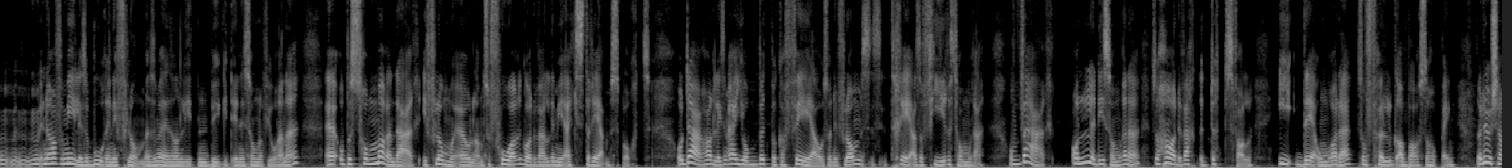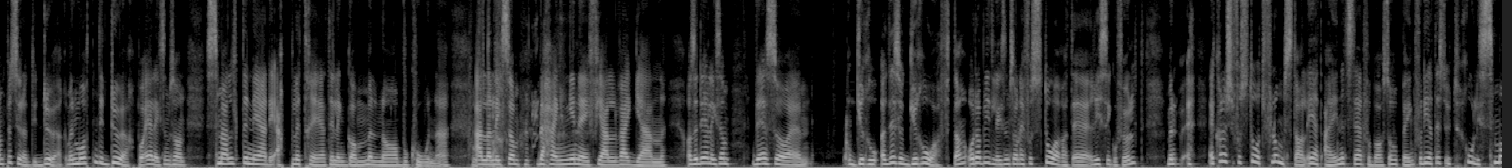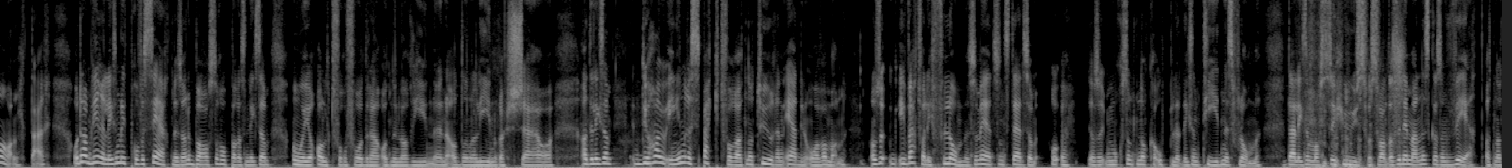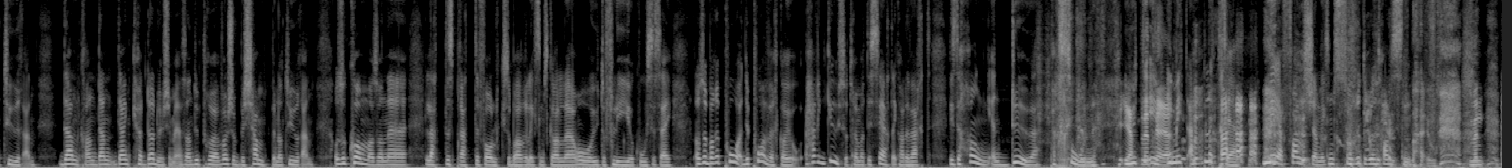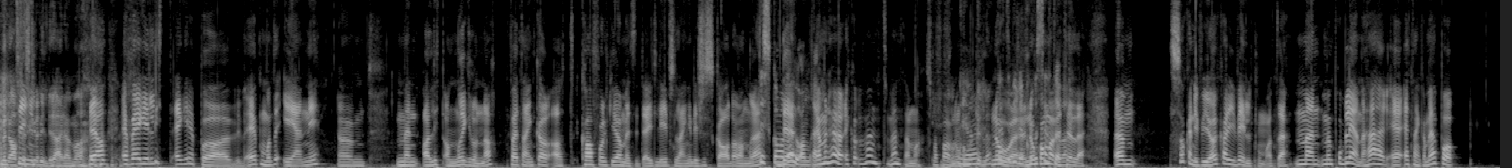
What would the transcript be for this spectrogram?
jeg har familie som bor inne i Flåm, som er en sånn liten bygd inne i Sogn og Fjordane. Eh, og på sommeren der, i Flåm og Aurland, så foregår det veldig mye ekstremsport. Og der har det liksom Jeg har jobbet på kafeer og sånn i Flåm tre, altså fire somre. Og hver alle de somrene så har det vært et dødsfall i det området som følge av basehopping. Og det er jo kjempesynd at de dør, men måten de dør på er liksom sånn smelte ned i epletreet til en gammel nabokone, eller liksom ble hengende i fjellveggen. Altså det er liksom Det er så grå, det er så grovt, da. Og da blir det liksom sånn Jeg forstår at det er risikofullt, men jeg kan ikke forstå at Flåmsdal er et egnet sted for basehopping, fordi at det er så utrolig smalt der. Og da blir jeg liksom litt provosert med sånne basehoppere som liksom Å, gjør alt for å få det der adrenalin, adrenalinrushet, og At det liksom Du har jo ingen respekt for at naturen er din overmann. Altså, I hvert fall i Flåm, som er et sånt sted som altså, morsomt nok har opplevd liksom tidenes flom, der liksom masse hus forsvant. Altså Det er mennesker som vet at naturen, den, kan, den, den kødder du ikke med. Sant? Du prøver ikke å bekjempe naturen. Og så kommer sånne lette, spredte folk som bare liksom skal å, ut og fly og kose seg. Og så bare på, Det påvirker jo Herregud, så traumatisert jeg hadde vært hvis det hang en død person ute i, i, mitt epletre med fallskjerm liksom surret rundt halsen. Nei, men, men grafiske bilder her, Emma. ja, for jeg er litt Jeg er på, jeg er på en måte enig, um, men av litt andre grunner. For jeg tenker at hva folk gjør med sitt eget liv så lenge de ikke skader andre Det skader det, jo andre. Ja, men hør, jeg, vent, vent, Emma. Slapp av. Nå, ja. nå, nå kommer vi til det. Um, så kan de få gjøre hva de vil, på en måte. Men, men, problemet her er Jeg tenker mer på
